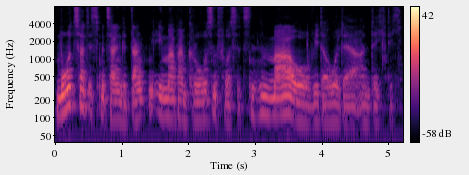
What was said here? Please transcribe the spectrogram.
Mozart ist mit seinen Gedanken immer beim großen Vorsitzenden Mao, wiederholte er andächtig.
